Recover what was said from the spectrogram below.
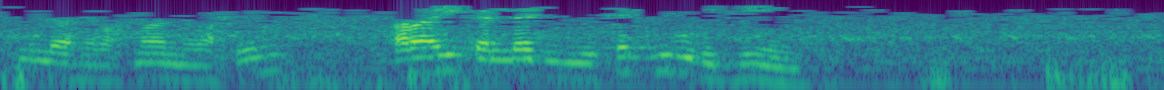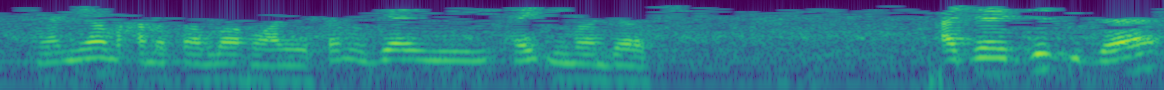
بسم الله الرحمن الرحيم أرأيت الذي يكذب بالدين يعني يا محمد صلى الله عليه وسلم جاي أي إيمان دار عجائب جدا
